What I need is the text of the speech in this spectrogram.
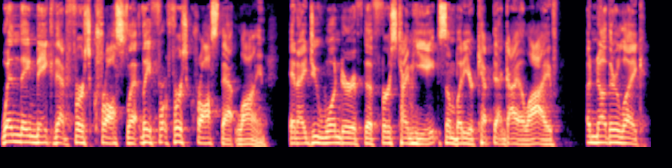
when they make that first cross. They first cross that line. And I do wonder if the first time he ate somebody or kept that guy alive, another like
